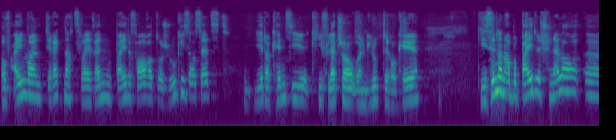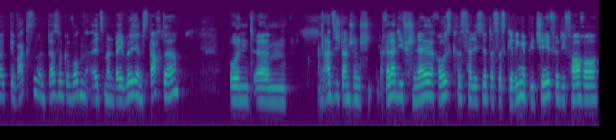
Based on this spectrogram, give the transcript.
auf einmal direkt nach zwei Rennen beide Fahrer durch Rookies ersetzt. Jeder kennt sie, Keith Fletcher und Luke de Roquet. Die sind dann aber beide schneller äh, gewachsen und besser geworden, als man bei Williams dachte. Und ähm, hat sich dann schon sch relativ schnell rauskristallisiert, dass das geringe Budget für die Fahrer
